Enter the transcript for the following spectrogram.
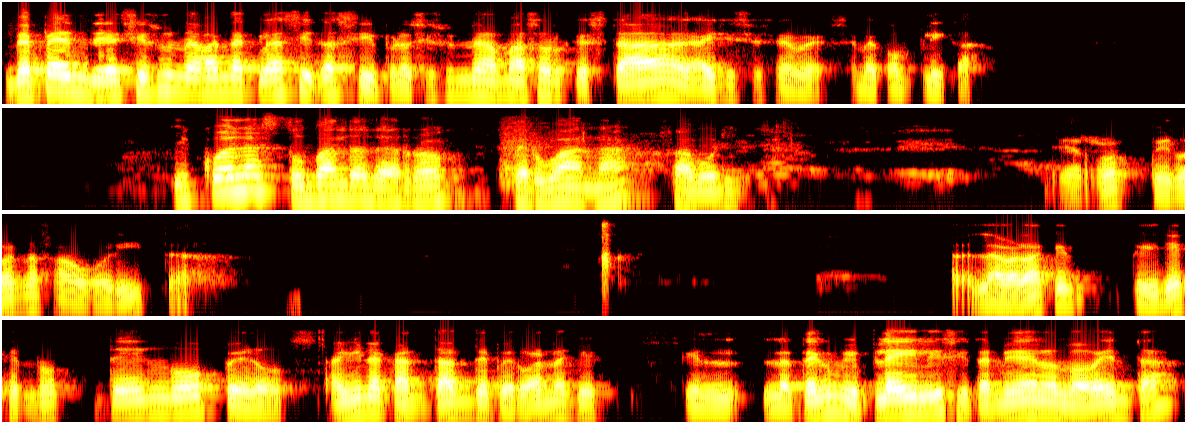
Depende, si es una banda clásica, sí, pero si es una más orquestada, ahí sí se me, se me complica. ¿Y cuál es tu banda de rock peruana favorita? De rock peruana favorita. La verdad que te diría que no tengo, pero hay una cantante peruana que, que la tengo en mi playlist y también de los 90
